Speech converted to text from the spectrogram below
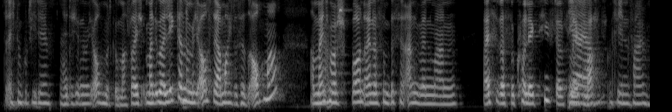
Ist echt eine gute Idee. Da hätte ich nämlich auch mitgemacht, weil ich, man überlegt dann nämlich auch so, ja, mache ich das jetzt auch mal? Aber manchmal spornt einen das so ein bisschen an, wenn man, weißt du, das so kollektiv dann vielleicht ja, macht. Ja, auf jeden Fall.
